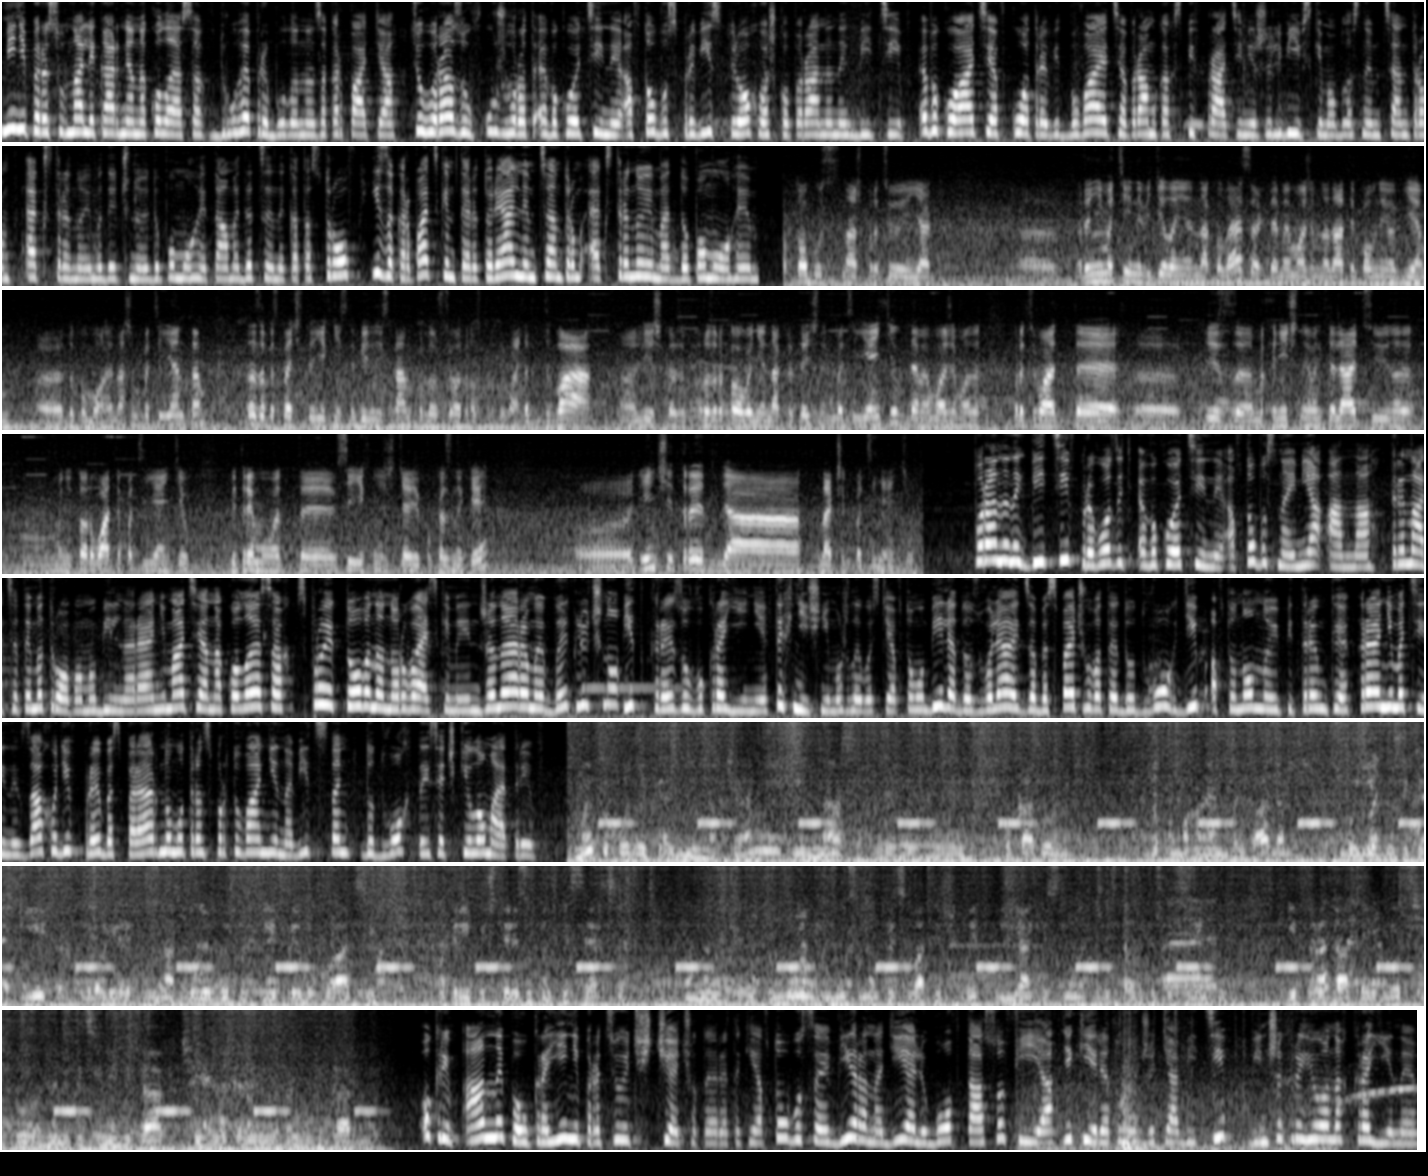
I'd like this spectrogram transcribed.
Міні-пересувна лікарня на колесах вдруге прибула на Закарпаття. Цього разу в Ужгород евакуаційний автобус привіз трьох важкопоранених бійців. Евакуація вкотре відбувається в рамках співпраці між Львівським обласним центром екстреної медичної допомоги та медицини катастроф і Закарпатським територіальним центром екстреної меддопомоги. Автобус наш працює як реанімаційне відділення на колесах, де ми можемо надати повний об'єм е, допомоги нашим пацієнтам та забезпечити їхній стабільний стан впродовж цього транспортування. Два е, ліжка розраховані на критичних пацієнтів, де ми можемо працювати е, із механічною вентиляцією, моніторувати пацієнтів, підтримувати всі їхні життєві показники. Інші три для легших пацієнтів. Поранених бійців привозить евакуаційний автобус на ім'я Анна. 13-метрова мобільна реанімація на колесах спроєктована норвезькими інженерами виключно під кризу в Україні. Технічні можливості автомобіля дозволяють забезпечувати до двох діб автономної підтримки реанімаційних заходів при безперервному транспортуванні на відстань до двох тисяч кілометрів. Ми проходили 5 днів навчання і нас е, показували, допомагаємо бригадам, бо є дуже тяжкі хворі. У нас були випадки при евакуації по 3 по 4 зупинки серця. Е, тому мусимо працювати швидко, якісно, доставити пацієнтів і передати чи то на інфекційний літак, чи в другу лікарню. Окрім Анни, по Україні працюють ще чотири такі автобуси: Віра, Надія, Любов та Софія, які рятують життя бійців в інших регіонах країни.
